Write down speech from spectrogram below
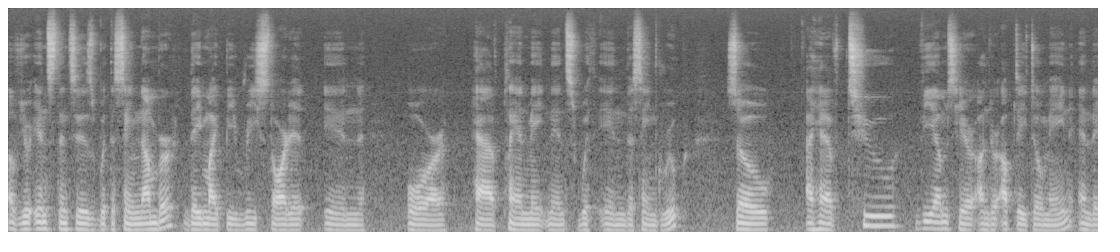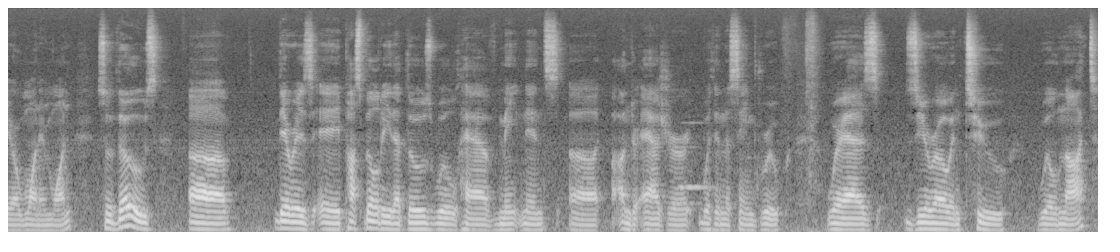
of your instances with the same number, they might be restarted in or have planned maintenance within the same group. So I have two VMs here under update domain and they are one and one. So those, uh, there is a possibility that those will have maintenance uh, under Azure within the same group, whereas 0 and 2 will not.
